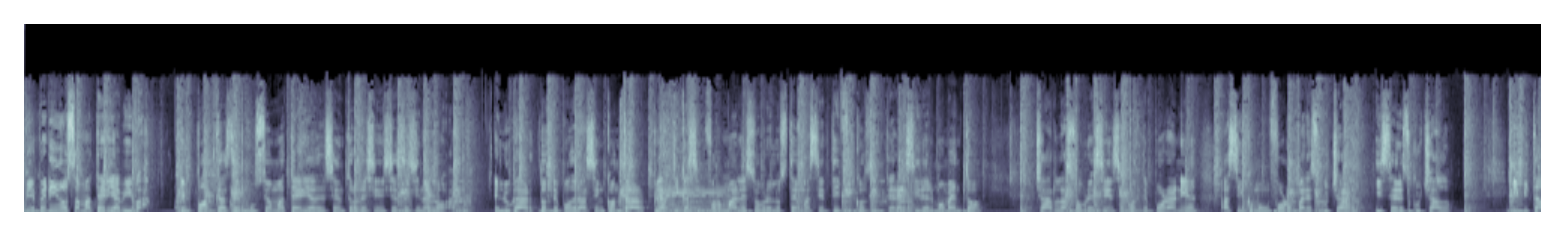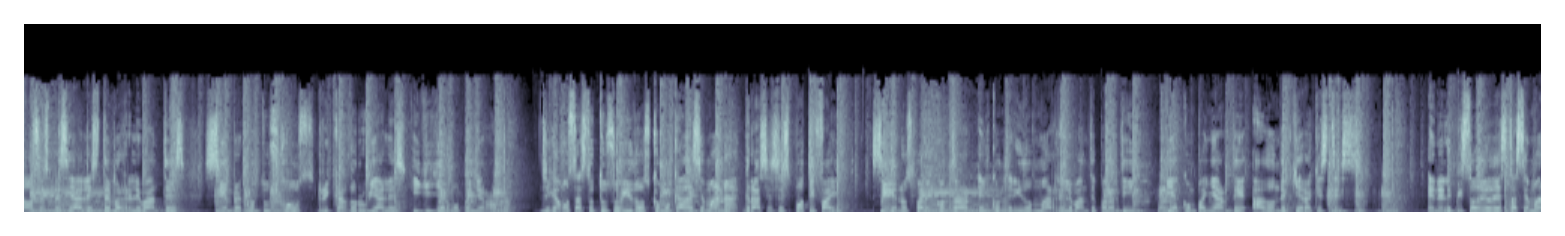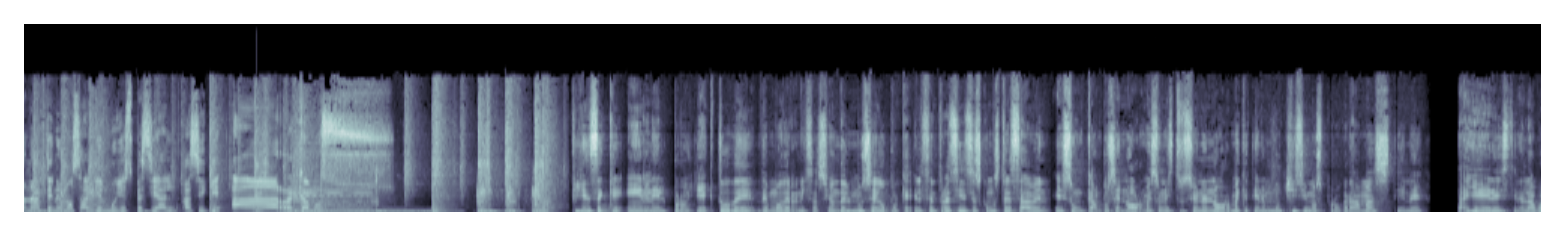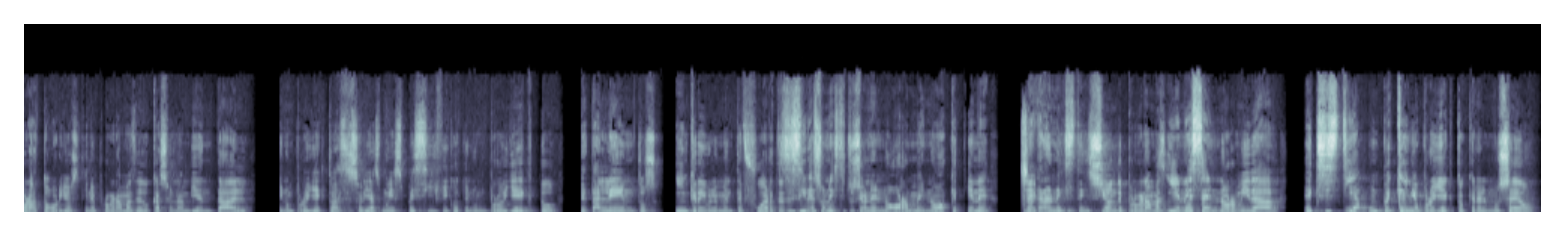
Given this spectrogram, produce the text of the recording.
Bienvenidos a Materia Viva, el podcast del Museo Materia del Centro de Ciencias de Sinaloa, el lugar donde podrás encontrar pláticas informales sobre los temas científicos de interés y del momento, charlas sobre ciencia contemporánea, así como un foro para escuchar y ser escuchado. Invitados especiales, temas relevantes, siempre con tus hosts Ricardo Rubiales y Guillermo Peñarroja. Llegamos hasta tus oídos como cada semana gracias a Spotify. Síguenos para encontrar el contenido más relevante para ti y acompañarte a donde quiera que estés. En el episodio de esta semana tenemos a alguien muy especial, así que arrancamos. Fíjense que en el proyecto de, de, modernización del museo, porque el Centro de Ciencias, como ustedes saben, es un campus enorme, es una institución enorme que tiene muchísimos programas, tiene talleres, tiene laboratorios, tiene programas de educación ambiental, tiene un proyecto de asesorías muy específico, tiene un proyecto de talentos increíblemente fuerte. Es decir, es una institución enorme, ¿no? Que tiene una gran extensión de programas y en esa enormidad existía un pequeño proyecto que era el museo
